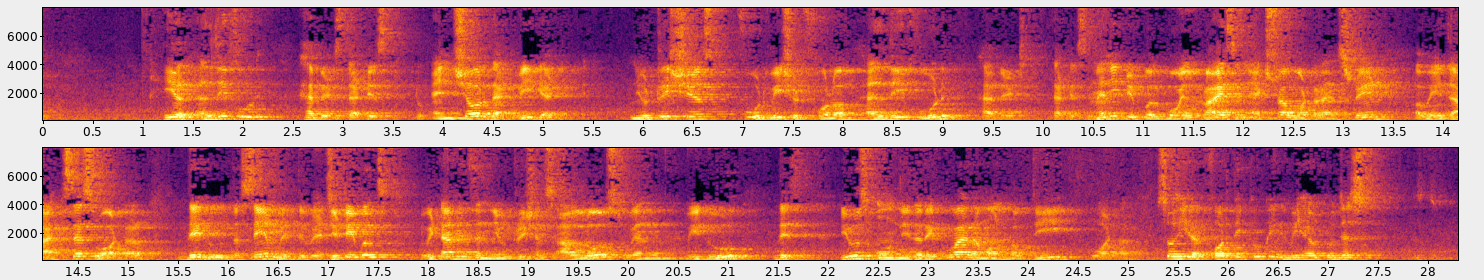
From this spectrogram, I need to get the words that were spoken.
Here healthy food habits that is to ensure that we get nutritious food we should follow healthy food habits. That is many people boil rice in extra water and strain away the excess water they do the same with the vegetables. Vitamins and nutrients are lost when we do this. Use only the required amount of the water. So here for the cooking we have to just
